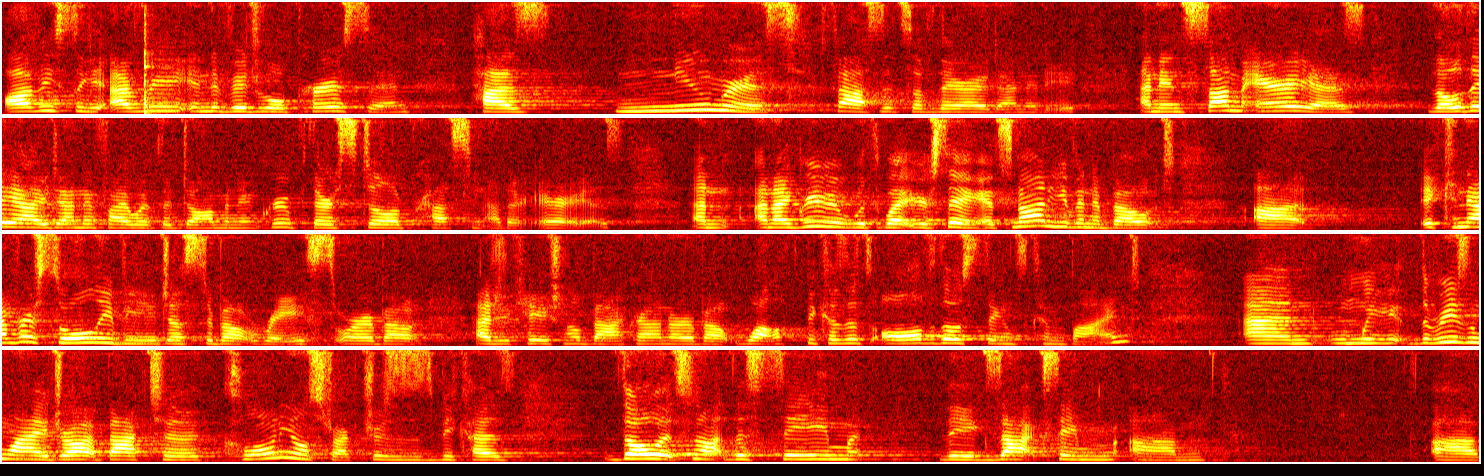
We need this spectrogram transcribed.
Obviously, every individual person has numerous facets of their identity. And in some areas, though they identify with the dominant group, they're still oppressed in other areas. And, and I agree with what you're saying. It's not even about, uh, it can never solely be just about race or about educational background or about wealth, because it's all of those things combined. And when we, the reason why I draw it back to colonial structures is because though it's not the same, the exact same um, uh,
